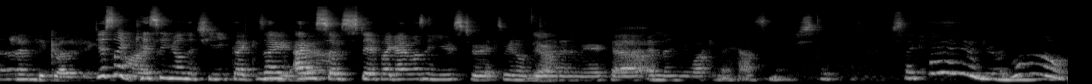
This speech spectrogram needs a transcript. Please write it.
I'm trying to think of other things. Just like Hard. kissing on the cheek, like, cause I, I was so stiff, like I wasn't used to it, cause we don't do Yeah. that in America. And then you walk in their house and they're just like, just like, hey, and you're like, whoa,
